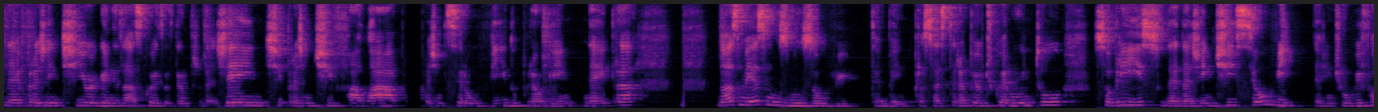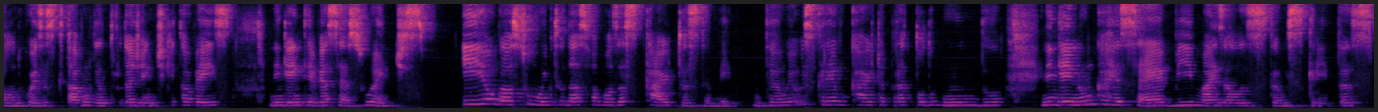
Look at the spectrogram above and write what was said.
né? Pra gente organizar as coisas dentro da gente, pra gente falar, pra gente ser ouvido por alguém, né? E pra nós mesmos nos ouvir também. O processo terapêutico é muito sobre isso, né? Da gente se ouvir, da gente ouvir falando coisas que estavam dentro da gente que talvez ninguém teve acesso antes. E eu gosto muito das famosas cartas também. Então eu escrevo carta para todo mundo. Ninguém nunca recebe, mas elas estão escritas.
